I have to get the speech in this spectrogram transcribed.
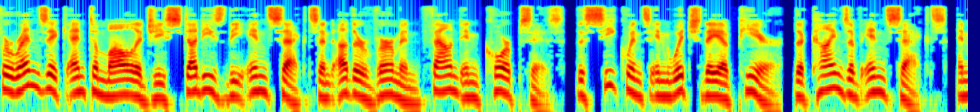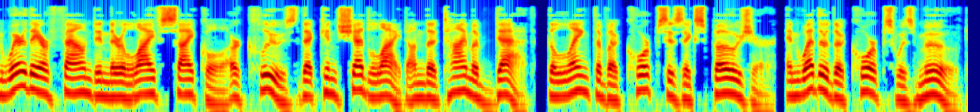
Forensic entomology studies the insects and other vermin found in corpses, the sequence in which they appear, the kinds of insects, and where they are found in their life cycle are clues that can shed light on the time of death, the length of a corpse's exposure, and whether the corpse was moved.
